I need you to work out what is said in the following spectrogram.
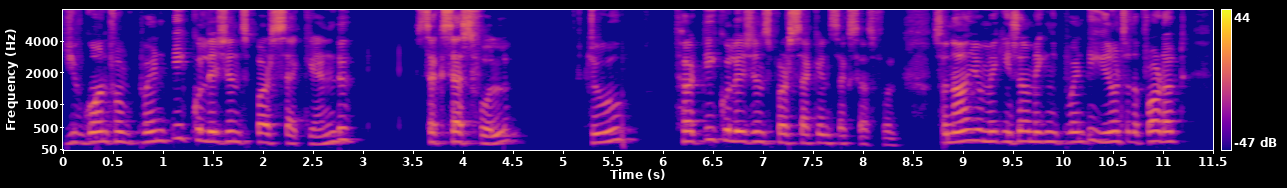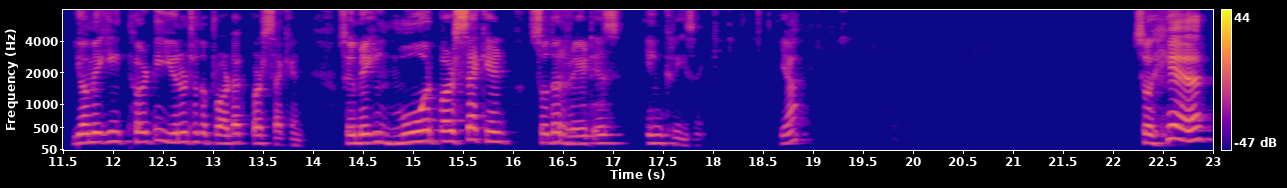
you've gone from 20 collisions per second successful to 30 collisions per second successful. So now you're making, instead of making 20 units of the product, you're making 30 units of the product per second. So you're making more per second, so the rate is increasing. Yeah? So here,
